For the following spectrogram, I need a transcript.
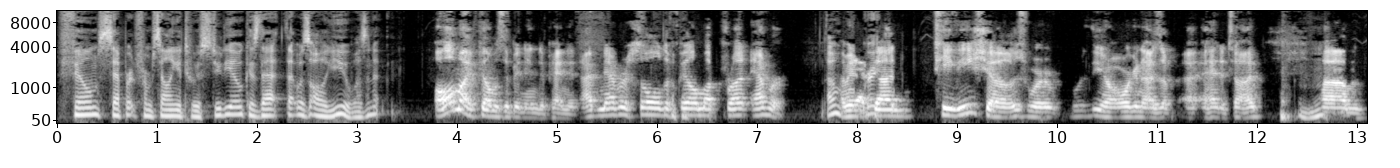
film separate from selling it to a studio? Because that, that was all you, wasn't it? all my films have been independent. I've never sold a film up front ever. Oh, I mean, I've done TV shows where you know organized ahead of time, Mhm. um,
